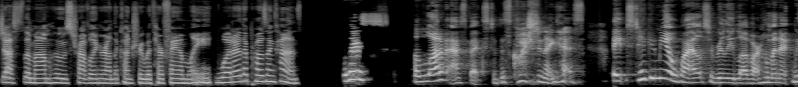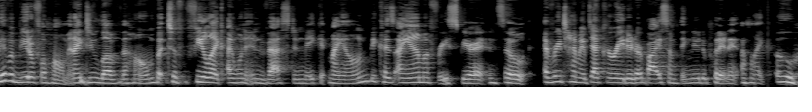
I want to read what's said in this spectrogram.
just the mom who's traveling around the country with her family? What are the pros and cons? Well, there's a lot of aspects to this question, I guess. It's taken me a while to really love our home. And I, we have a beautiful home, and I do love the home, but to feel like I want to invest and make it my own because I am a free spirit. And so every time I decorate it or buy something new to put in it, I'm like, oh,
